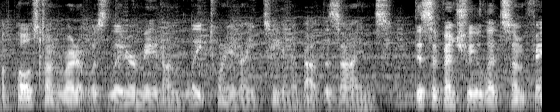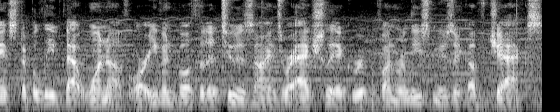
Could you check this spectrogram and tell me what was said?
A post on Reddit was later made on late 2019 about the Zines. This eventually led some fans to believe that one of, or even both of the two designs were actually a group of unreleased music of Jack's.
